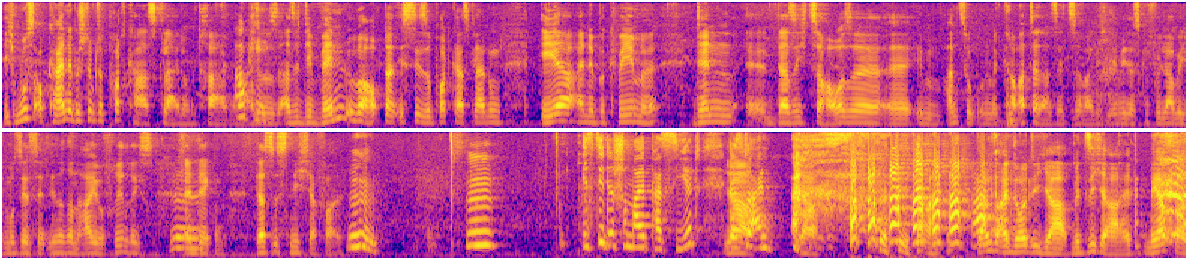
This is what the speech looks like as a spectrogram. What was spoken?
Ich muss auch keine bestimmte Podcast-Kleidung tragen. Okay. Also, also die, wenn überhaupt, dann ist diese Podcast-Kleidung eher eine bequeme. Denn äh, dass ich zu Hause äh, im Anzug und mit Krawatte da sitze, weil ich irgendwie das Gefühl habe, ich muss jetzt den inneren Hajo Friedrichs Mhm. entdecken, das ist nicht der Fall. du? Ist dir das schon mal passiert, Ja. dass du ein ja. ja, ganz eindeutig ja, mit Sicherheit. Mehrfach.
